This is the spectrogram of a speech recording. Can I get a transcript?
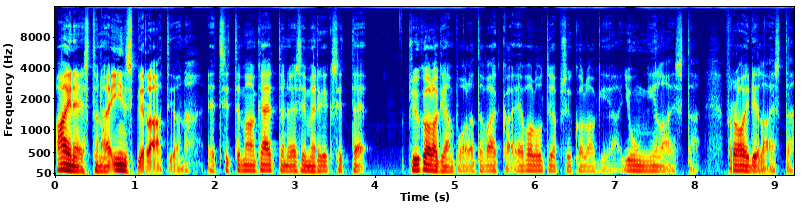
aineistona ja inspiraationa. Et sitten mä oon käyttänyt esimerkiksi sitten psykologian puolelta vaikka evoluutiopsykologiaa, jungilaista, freudilaista,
